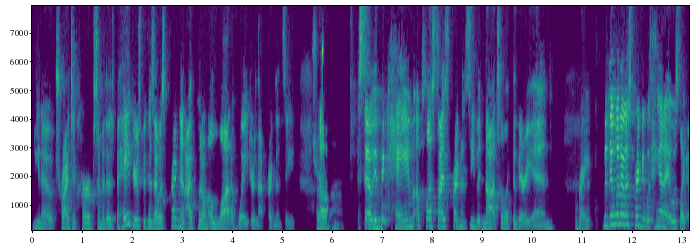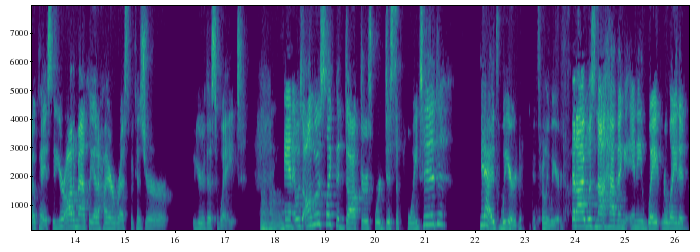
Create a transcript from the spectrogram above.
you know, tried to curb some of those behaviors because I was pregnant, I put on a lot of weight during that pregnancy. Sure. Um, so it became a plus size pregnancy, but not till like the very end. right. But then when I was pregnant with Hannah, it was like, okay, so you're automatically at a higher risk because you're you're this weight. Mhm. And it was almost like the doctors were disappointed Yeah, it's weird. It's really weird. that I was not having any weight related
